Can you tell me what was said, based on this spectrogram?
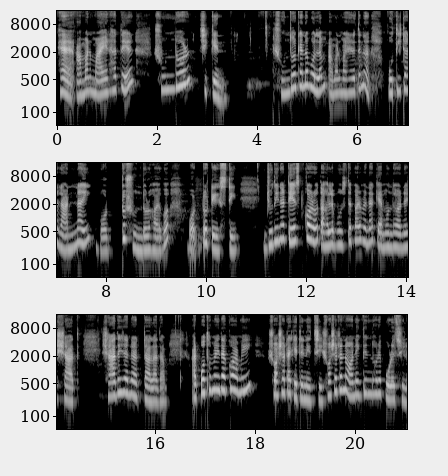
হ্যাঁ আমার মায়ের হাতের সুন্দর চিকেন। সুন্দর কেন বললাম? আমার মায়ের হাতে না প্রতিটা রান্নাই বড্ড সুন্দর হয় গো, বড্ড টেস্টি। যদি না টেস্ট করো, তাহলে বুঝতে পারবে না কেমন ধরনের স্বাদ। স্বাদই যেন একটা আলাদা। আর প্রথমেই দেখো আমি শশাটা কেটে নিচ্ছি। শশাটা না অনেক দিন ধরে পড়েছিল।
